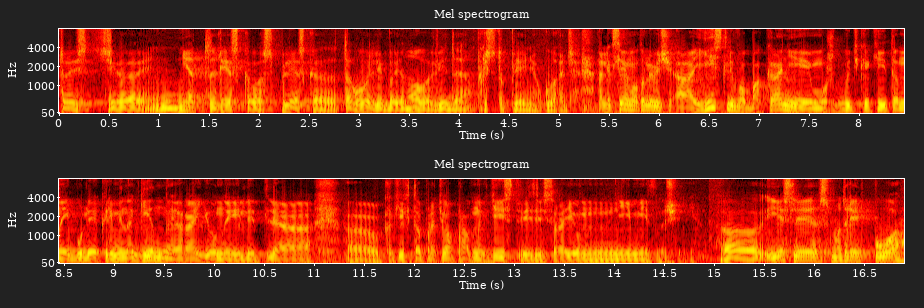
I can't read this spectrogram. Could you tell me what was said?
То есть э, нет резкого всплеска того либо иного вида преступления в городе. Алексей Анатольевич, а есть ли в Абакане, может быть, какие-то наиболее криминогенные районы или для э, каких-то противоправных действий здесь район не имеет значения? Э, если смотреть по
